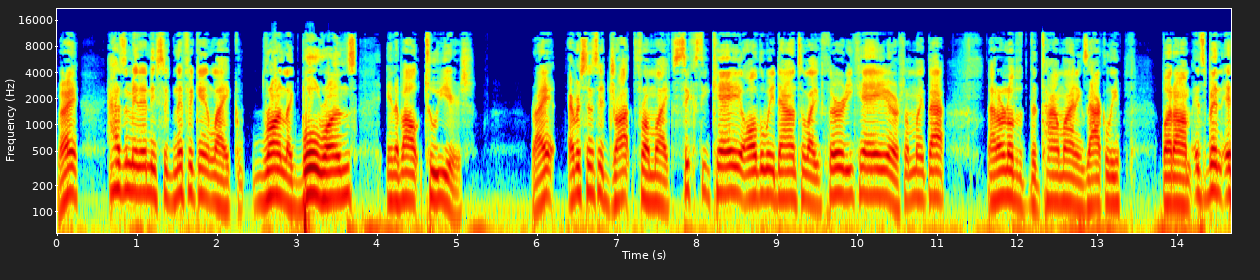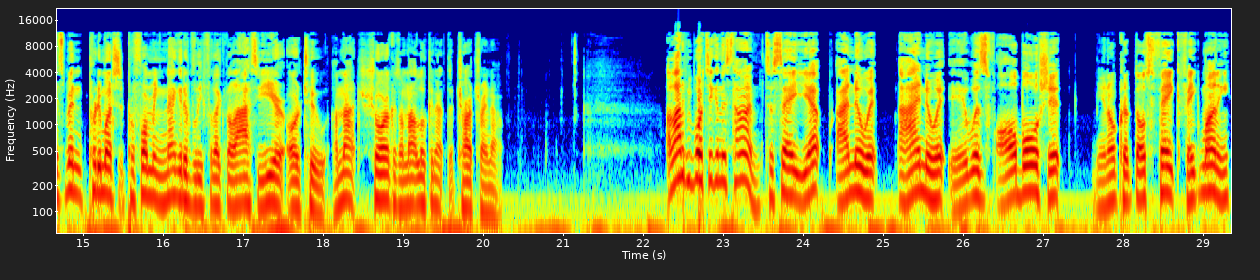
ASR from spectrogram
right? Hasn't made any significant like run, like bull runs in about two years right? Ever since it dropped from like 60k all the way down to like 30k or something like that. I don't know the, the timeline exactly, but um, it's been it's been pretty much performing negatively for like the last year or two. I'm not sure because I'm not looking at the charts right now. A lot of people are taking this time to say, "Yep, I knew it. I knew it. It was all bullshit. You know, crypto's fake, fake money."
